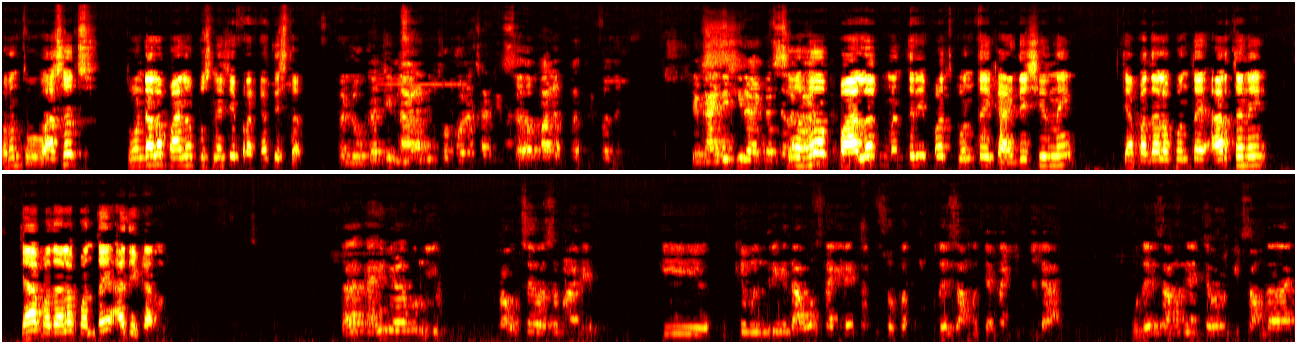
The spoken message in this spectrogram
परंतु असंच तोंडाला पानं पुसण्याचे प्रकार दिसतात लोकांची नाराजी थोपवण्यासाठी सहपालकमंत्री पद आहे. ते कायदेशीर आहे का त्याला काय? सहपालक मंत्री पद कोणतंही कायदेशीर नाही त्या पदाला कोणताही अर्थ नाही त्या पदाला कोणताही अधिकार नाही. त्याला काही वेळापूर्वी राऊत साहेब असं म्हणाले की मुख्यमंत्री हे दावोसला गेले त्यांनी सोबत उदय सामंत यांना घेतलेलं आहे. उदय सामंत यांच्यावर वीस आमदार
